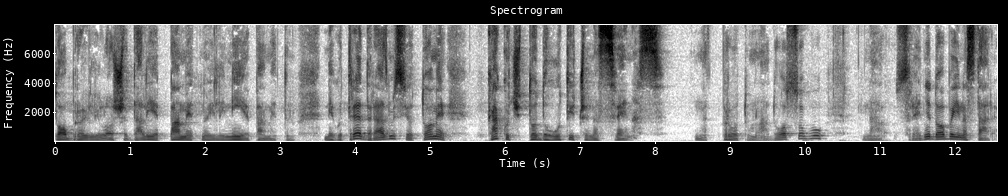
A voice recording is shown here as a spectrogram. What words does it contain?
dobro ili loše, da li je pametno ili nije pametno, nego treba da razmisli o tome kako će to da utiče na sve nas. Na prvo tu mladu osobu, na srednje doba i na stare.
